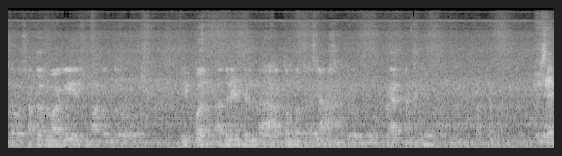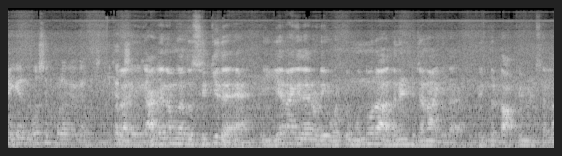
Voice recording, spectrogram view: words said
ಸೊ ಸತತವಾಗಿ ಸುಮಾರು ಒಂದು ಇಪ್ಪತ್ತು ಹದಿನೆಂಟರಿಂದ ಹತ್ತೊಂಬತ್ತು ದಿನ ಇವ್ರದ್ದು ಪ್ರಯತ್ನ. ಸರ್ ಈಗಾಗಲೇ ನಮ್ಗೆ ಅದು ಸಿಕ್ಕಿದೆ. ಈಗ ಏನಾಗಿದೆ ನೋಡಿ, ಒಟ್ಟು ಮುನ್ನೂರ ಹದಿನೆಂಟು ಜನ ಆಗಿದ್ದಾರೆ. ವಿತ್ ಡಾಕ್ಯುಮೆಂಟ್ಸ್ ಎಲ್ಲ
